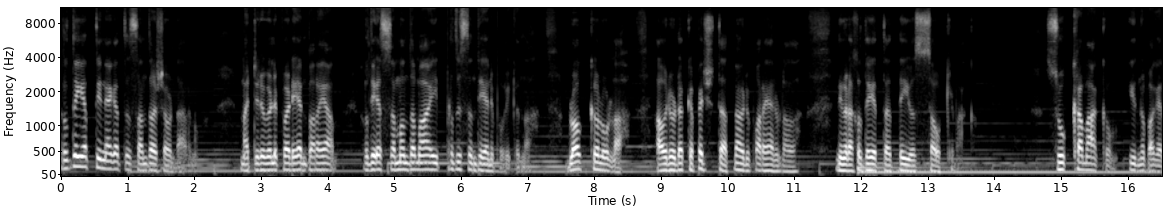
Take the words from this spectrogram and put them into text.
ഹൃദയത്തിനകത്ത് സന്തോഷം ഉണ്ടാകണം. മറ്റൊരു വെളിപ്പാട് ഞാൻ പറയാം. ഹൃദയ സംബന്ധമായി പ്രതിസന്ധി അനുഭവിക്കുന്ന ബ്ലോക്കുകളുള്ള അവരോടൊക്കെ പരിശുദ്ധാത്മാവിന് പറയാനുള്ളത് നിങ്ങളുടെ ഹൃദയത്തെ ദൈവം സൗഖ്യമാക്കും. സുഖമാക്കും ഇന്ന് പകൽ.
